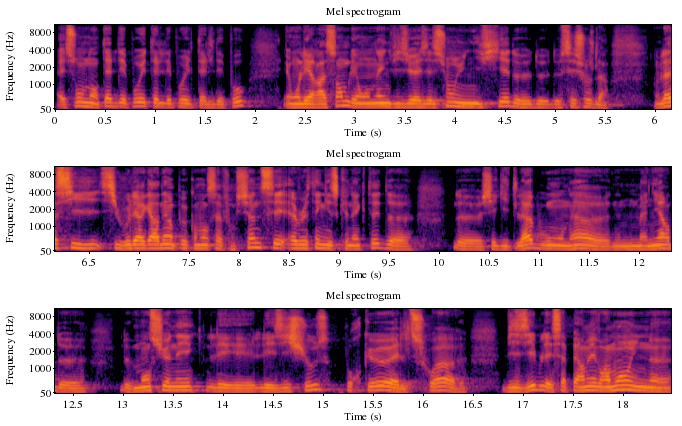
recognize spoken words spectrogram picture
elles sont dans tel dépôt et tel dépôt et tel dépôt, et on les rassemble et on a une visualisation unifiée de, ces choses-là. Donc là, si, vous voulez regarder un peu comment ça fonctionne, c'est Everything is Connected euh, chez GitLab, où on a euh, une manière de, mentionner les, issues pour qu'elles soient visibles, et ça permet vraiment une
